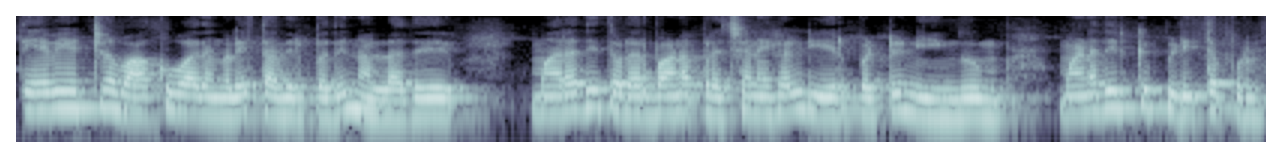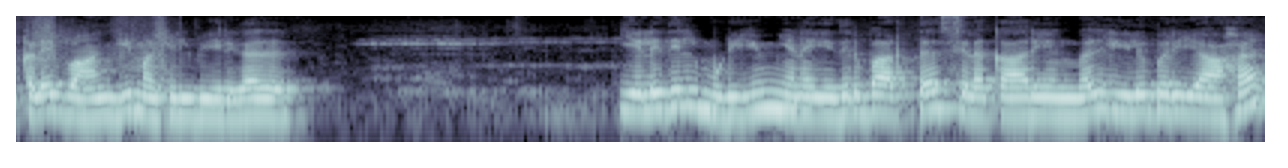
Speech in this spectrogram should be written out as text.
தேவையற்ற வாக்குவாதங்களை தவிர்ப்பது நல்லது. மறதி தொடர்பான பிரச்சனைகள் ஏற்பட்டு நீங்கும். மனதிற்கு பிடித்த பொருட்களை வாங்கி மகிழ்வீர்கள். எளிதில் முடியும் என எதிர்பார்த்த சில காரியங்கள் இழுபறியாக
